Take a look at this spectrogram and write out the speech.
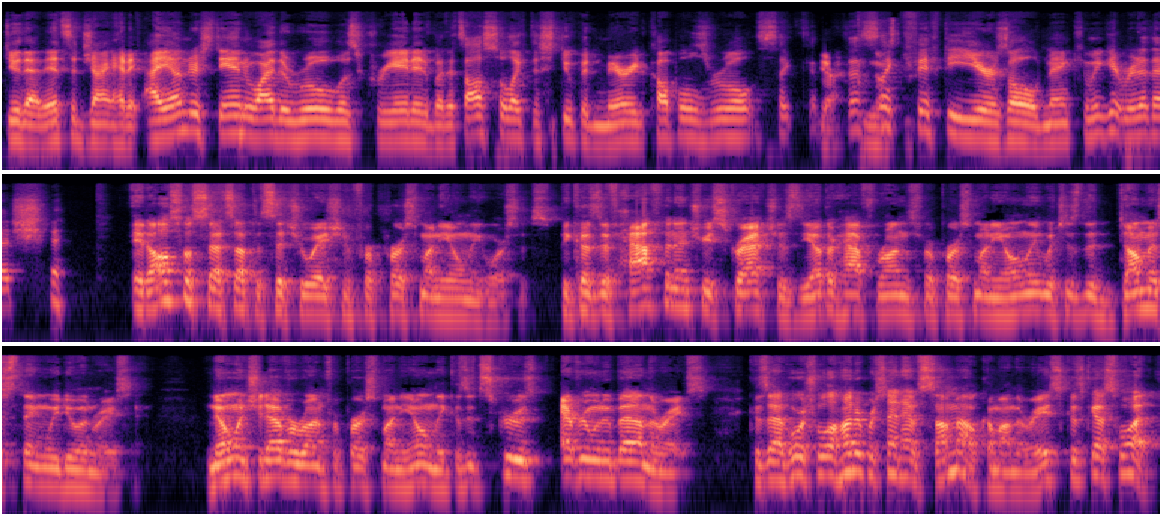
do that. It's a giant headache. I understand why the rule was created, but it's also like the stupid married couples rule. It's like yeah, that's no. like 50 years old, man. Can we get rid of that shit? It also sets up the situation for purse money only horses because if half an entry scratches, the other half runs for purse money only, which is the dumbest thing we do in racing. No one should ever run for purse money only because it screws everyone who bet on the race. Because that horse will 100% have some outcome on the race. Because guess what?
